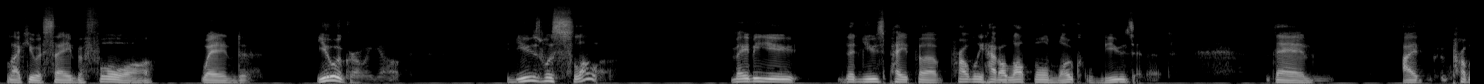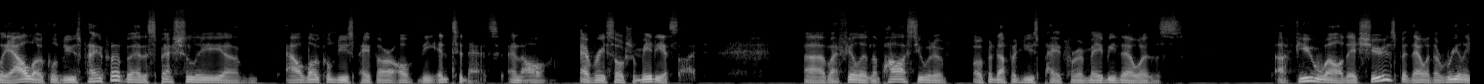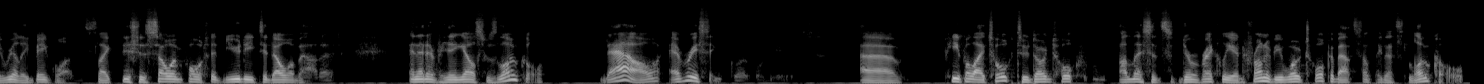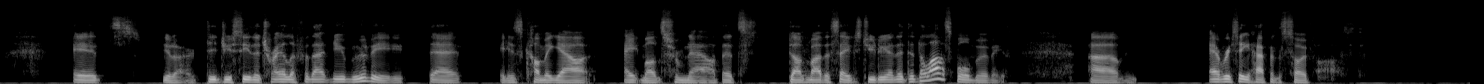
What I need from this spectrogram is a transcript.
like you were saying before, when you were growing up, news was slower. Maybe you, the newspaper probably had a lot more local news in it than I probably our local newspaper, but especially um, our local newspaper of the internet and of every social media site. Um, I feel in the past you would have opened up a newspaper and maybe there was a few world issues, but there were the really, really big ones. Like this is so important, you need to know about it, and then everything else was local. Now everything's global news. Uh, people I talk to don't talk unless it's directly in front of you. Won't talk about something that's local. It's you know, did you see the trailer for that new movie that is coming out eight months from now? That's done by the same studio that did the last four movies. Um, everything happens so fast.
